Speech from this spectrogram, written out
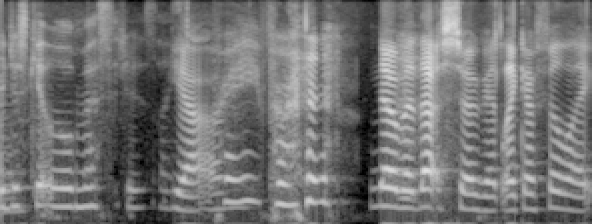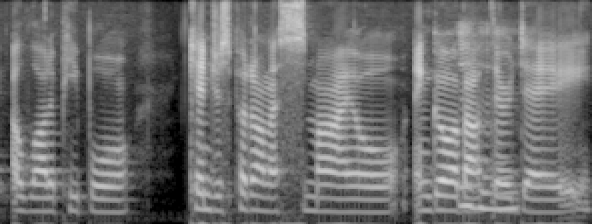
I just get little messages like, Yeah. pray for. No, but that's so good. Like I feel like a lot of people can just put on a smile and go about their day,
